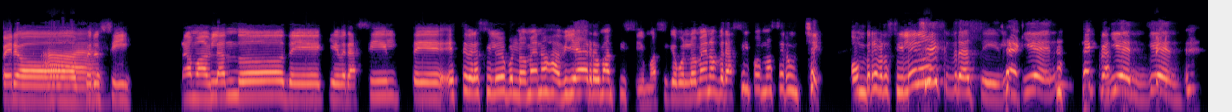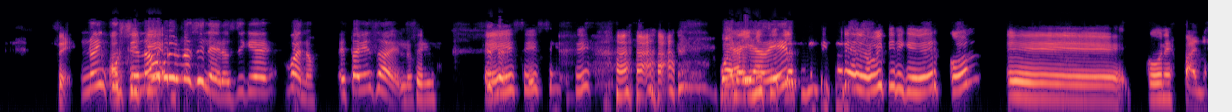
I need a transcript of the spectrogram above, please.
Pero, ah. pero sí, Estamos hablando de que Brasil, este brasileño por lo menos había romanticismo, así que por lo menos Brasil podemos hacer un check. Hombre brasileño. Check Brasil. Bien. Bien, bien. Sí. No incursionado por el brasilero, así que bueno, está bien saberlo. Sí. Sí, sí, sí, bueno, y la siguiente historia de hoy tiene que ver con, eh, con España.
